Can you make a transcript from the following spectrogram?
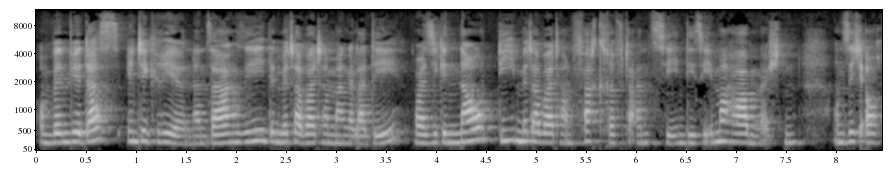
Und wenn wir das integrieren, dann sagen Sie dem Mitarbeitermangel AD, weil Sie genau die Mitarbeiter und Fachkräfte anziehen, die Sie immer haben möchten und sich auch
